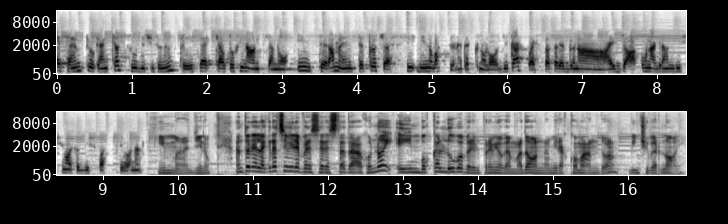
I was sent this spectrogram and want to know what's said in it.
Esempio che anche al sud ci sono imprese che autofinanziano interamente processi di innovazione tecnologica e questa sarebbe una, è già una grandissima soddisfazione. Immagino. Antonella, grazie mille per essere stata con noi e in bocca al lupo per il premio Gamma Donna, mi raccomando, eh? vinci per noi.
